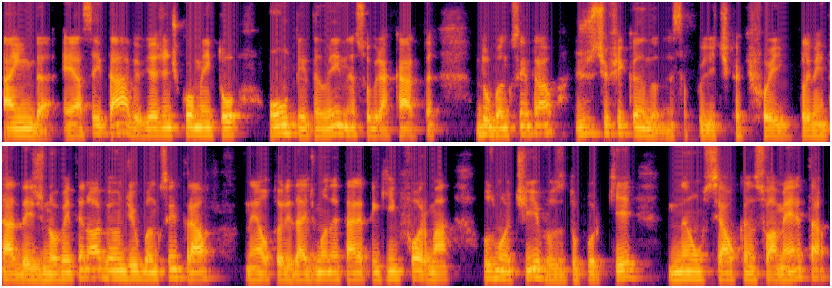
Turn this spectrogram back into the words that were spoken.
ainda é aceitável. E a gente comentou ontem também, né, sobre a carta do Banco Central, justificando essa política que foi implementada desde 99, onde o Banco Central, né, a autoridade monetária, tem que informar os motivos do porquê não se alcançou a meta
